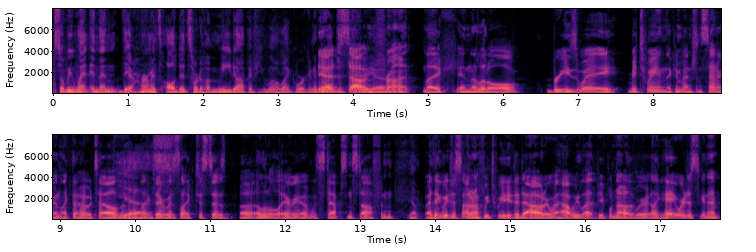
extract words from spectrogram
so we went and then the hermits all did sort of a meetup, if you will. Like we're going to be Yeah, just out in front, like in the little breezeway between the convention center and like the hotel. Yes. Like there was like just a, a little area with steps and stuff. And Yep. I think we just, I don't know if we tweeted it out or how we let people know that we're like, hey, we're just going to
